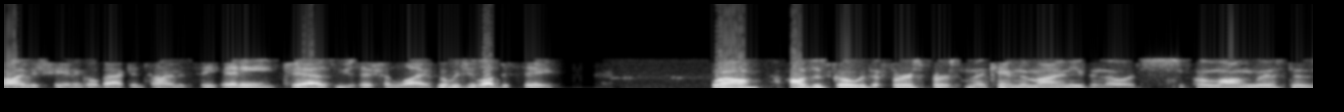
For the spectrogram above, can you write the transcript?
time machine and go back in time and see any jazz musician live, who would you love to see? Well, I'll just go with the first person that came to mind, even though it's a long list, as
